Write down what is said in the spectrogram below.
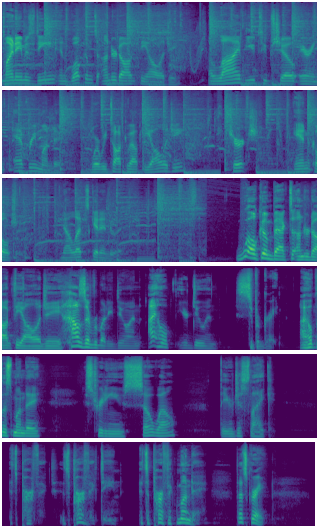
My name is Dean, and welcome to Underdog Theology, a live YouTube show airing every Monday where we talk about theology, church, and culture. Now let's get into it. Welcome back to Underdog Theology. How's everybody doing? I hope you're doing super great. I hope this Monday is treating you so well that you're just like, it's perfect. It's perfect, Dean. It's a perfect Monday. That's great.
